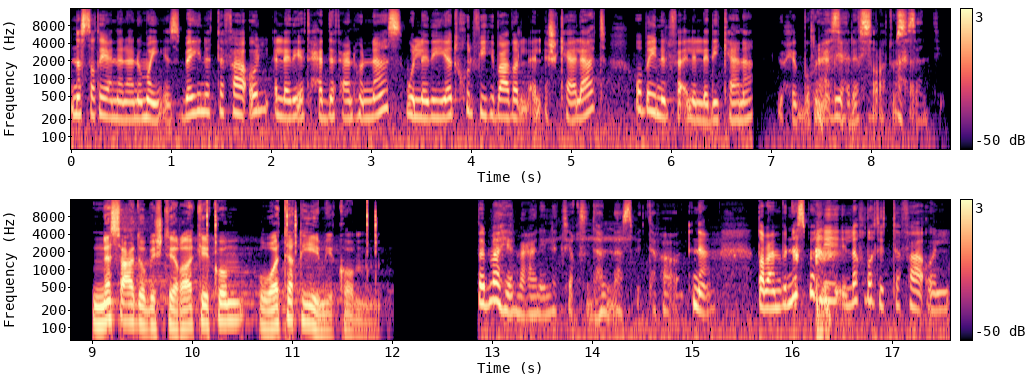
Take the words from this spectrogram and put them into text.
نستطيع أننا نميز بين التفاؤل الذي يتحدث عنه الناس والذي يدخل فيه بعض ال- الإشكالات وبين الفأل الذي كان يحبه النبي. عليه الصلاة والسلام. أحسنتي. نسعد باشتراككم وتقييمكم. طيب ما هي المعاني التي يقصدها الناس بالتفاؤل؟ نعم. طبعا بالنسبة للفظة التفاؤل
